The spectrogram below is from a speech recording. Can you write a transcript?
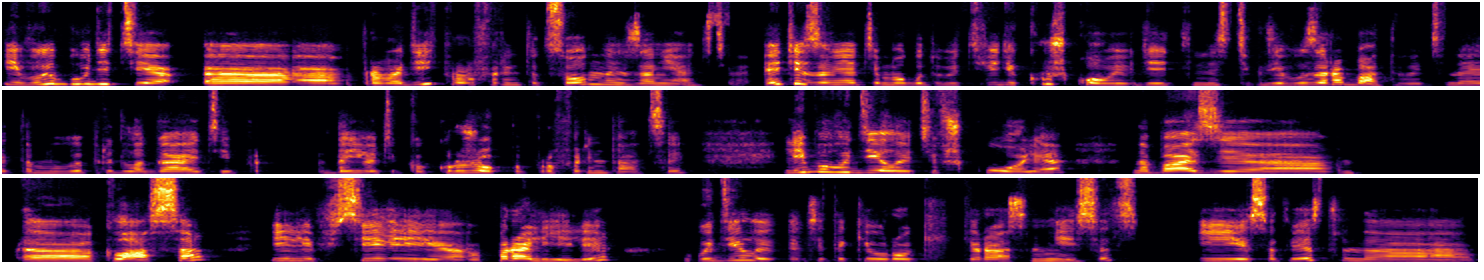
и вы будете э, проводить профориентационные занятия. Эти занятия могут быть в виде кружковой деятельности, где вы зарабатываете на этом, и вы предлагаете и продаете как кружок по профориентации, либо вы делаете в школе на базе э, класса или всей параллели, вы делаете такие уроки раз в месяц, и, соответственно,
